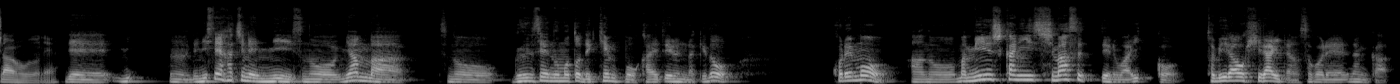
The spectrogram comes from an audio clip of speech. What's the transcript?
なるほどね。でにうん、で2008年にそのミャンマーその軍政の下で憲法を変えてるんだけどこれもあの、まあ、民主化にしますっていうのは一個扉を開いたの。そこでなんか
